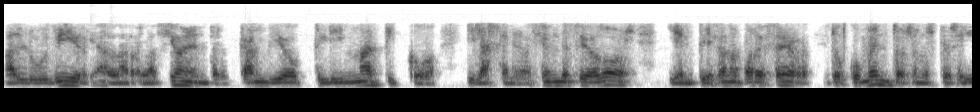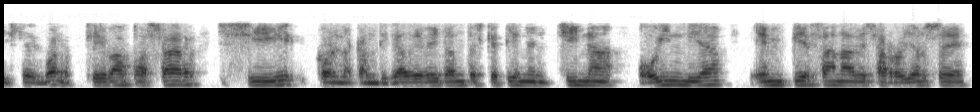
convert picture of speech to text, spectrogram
aludir a la relación entre el cambio climático y la generación de CO2 y empiezan a aparecer documentos en los que se dice, bueno, ¿qué va a pasar si con la cantidad de habitantes que tienen China o India empiezan a desarrollarse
